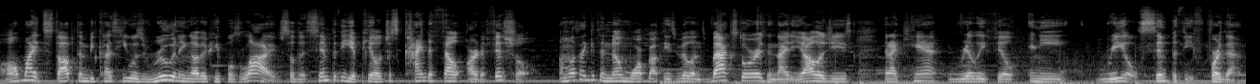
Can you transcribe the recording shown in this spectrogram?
All Might stopped him because he was ruining other people's lives, so the sympathy appeal just kinda felt artificial. Unless I get to know more about these villains' backstories and ideologies, then I can't really feel any real sympathy for them.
